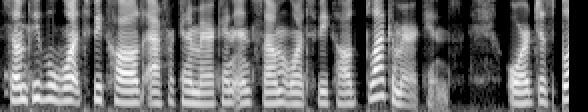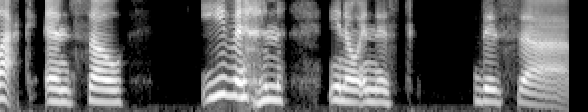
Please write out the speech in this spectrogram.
Some people want to be called African American and some want to be called Black Americans or just Black. And so, even you know, in this this uh,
